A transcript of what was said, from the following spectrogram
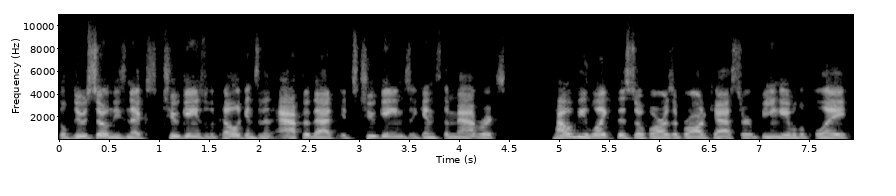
They'll do so in these next two games with the Pelicans, and then after that, it's two games against the Mavericks. How have you liked this so far as a broadcaster, being able to play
